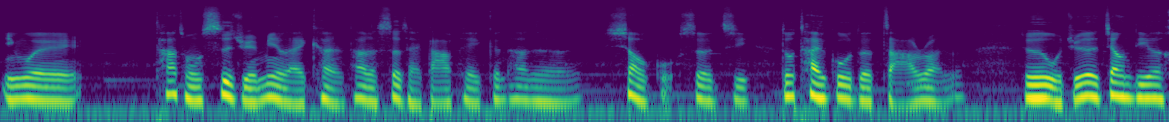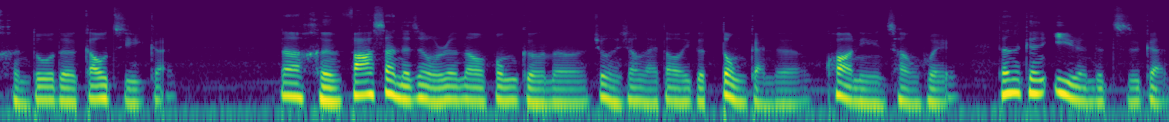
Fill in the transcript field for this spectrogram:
因为。它从视觉面来看，它的色彩搭配跟它的效果设计都太过的杂乱了，就是我觉得降低了很多的高级感。那很发散的这种热闹风格呢，就很像来到一个动感的跨年演唱会，但是跟艺人的质感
